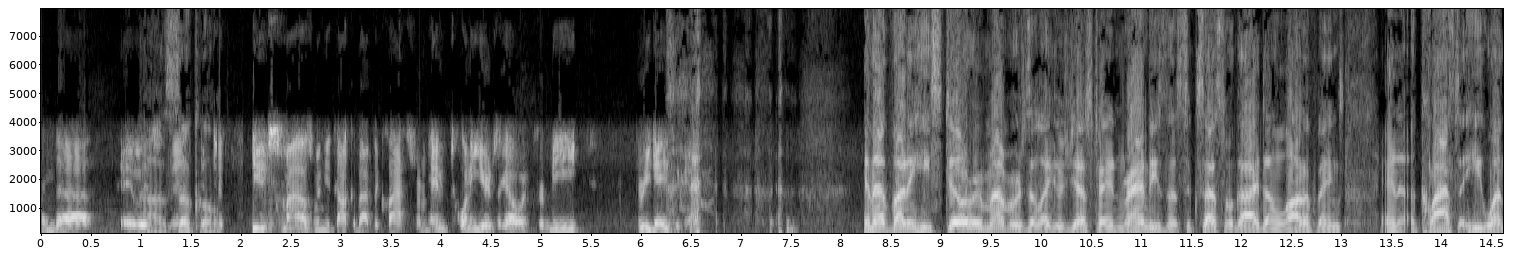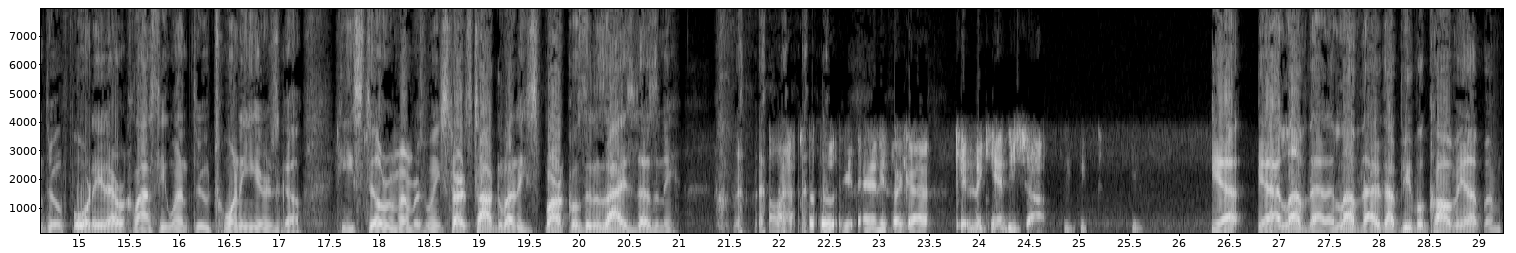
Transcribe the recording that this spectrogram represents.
And uh, it was Oh, so it- cool. just huge smiles when you talk about the class from him 20 years ago and for me three days ago. Isn't that funny? He still remembers it like it was yesterday. And Randy's a successful guy, done a lot of things. And a class that he went through, a 48 hour class he went through 20 years ago, he still remembers. When he starts talking about it, he sparkles in his eyes, doesn't he? oh, absolutely. And he's like a kid in a candy shop. Yeah, yeah, I love that. I love that. I've got people call me up um,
